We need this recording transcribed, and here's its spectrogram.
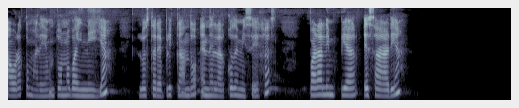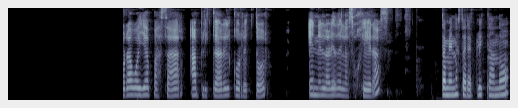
Ahora tomaré un tono vainilla, lo estaré aplicando en el arco de mis cejas para limpiar esa área. Ahora voy a pasar a aplicar el corrector en el área de las ojeras. También estaré aplicando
